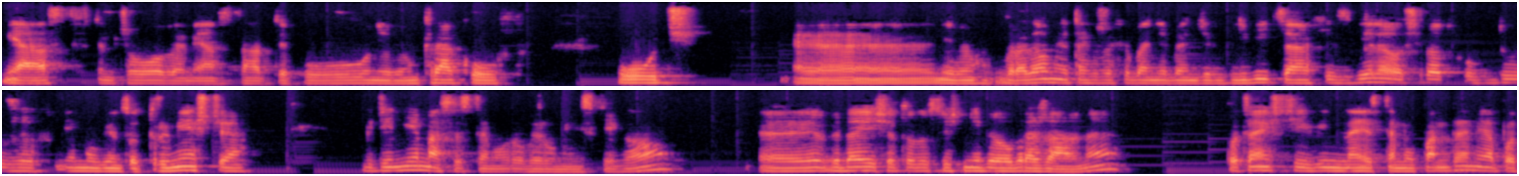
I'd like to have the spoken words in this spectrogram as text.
miast, w tym czołowe miasta typu, nie wiem, Kraków, Łódź, e, nie wiem, w Radomiu także chyba nie będzie, w Gliwicach. Jest wiele ośrodków dużych, nie mówiąc o Trójmieście, gdzie nie ma systemu roweru miejskiego. E, wydaje się to dosyć niewyobrażalne. Po części winna jest temu pandemia, po,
